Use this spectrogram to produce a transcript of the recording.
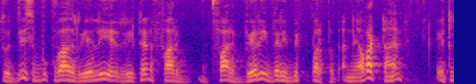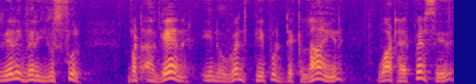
So this book was really written for for a very very big purpose. And in our time, it's really very useful. But again, you know, when people decline, what happens is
